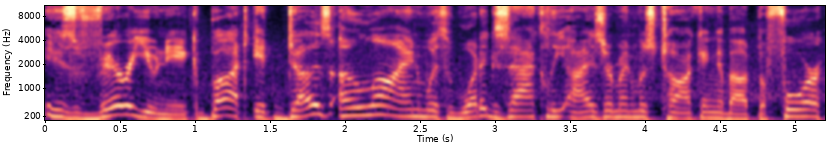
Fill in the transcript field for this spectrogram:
is very unique, but it does align with what exactly Yzerman was talking about before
